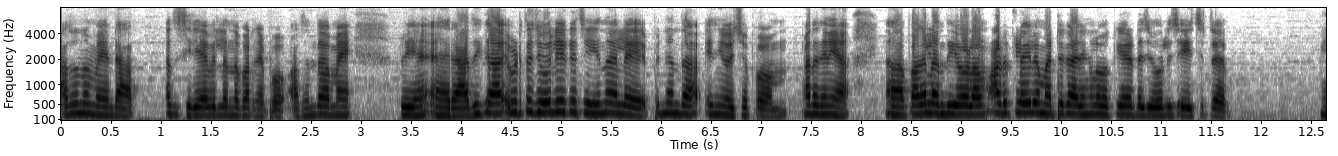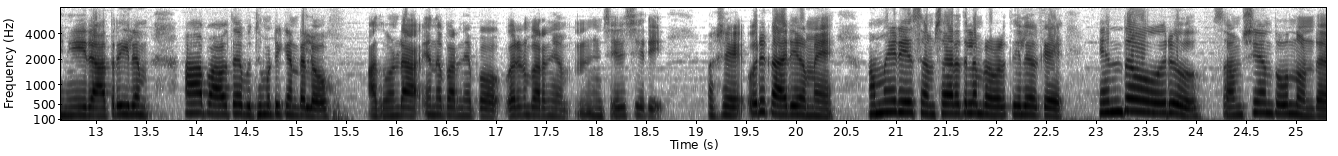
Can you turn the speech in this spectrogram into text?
അതൊന്നും വേണ്ട. അത് ശരിയാവില്ലെന്ന് പറഞ്ഞപ്പോൾ അതെന്താ അമ്മേ? പ്രിയ രാധിക ഇവിടുത്തെ ജോലിയൊക്കെ ചെയ്യുന്നതല്ലേ? പിന്നെന്താ? എന്ന് ചോദിച്ചപ്പോൾ അതെങ്ങനെയാ. പകലന്തിയോളം അടുക്കളയിലും മറ്റു കാര്യങ്ങളും ഒക്കെ ആയിട്ട് ജോലി ചെയ്യിച്ചിട്ട് ഇനി രാത്രിയിലും ആ പാവത്തെ ബുദ്ധിമുട്ടിക്കണ്ടല്ലോ? അതുകൊണ്ടാ എന്ന് പറഞ്ഞപ്പോൾ വരുൺ പറഞ്ഞു ശരി ശരി. പക്ഷേ ഒരു കാര്യം അമ്മേ. അമ്മയുടെ സംസാരത്തിലും പ്രവൃത്തിയിലും ഒക്കെ എന്തോ ഒരു സംശയം തോന്നുന്നുണ്ട്.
